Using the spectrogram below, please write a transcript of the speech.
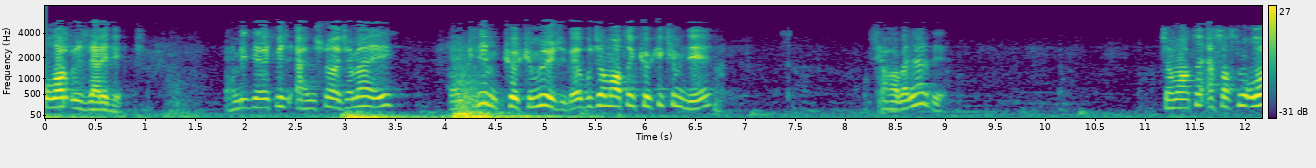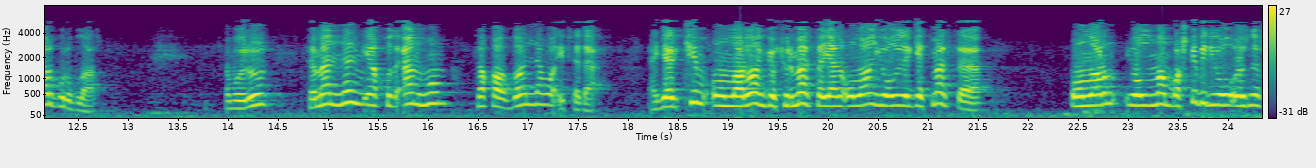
onlar özləridir. Yəni biz deyək, biz əhl-sünnə cəməəyik. Yəni bizim kökümüz və bu cəmaatın kökü kimdir? Səhabələrdir cəmaatın əsasını onlar qurublar. Və buyurur, Fəmən ləm yaxud ənhum fəqad zallə və ibtədə. Əgər kim onlardan götürməzsə, yəni onların yolu ilə getməzsə, onların yolundan başqa bir yol özünə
